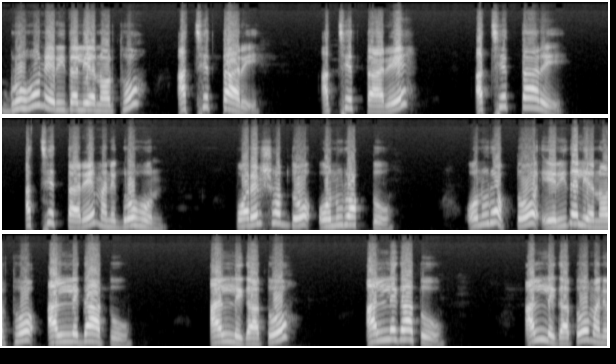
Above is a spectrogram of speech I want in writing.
গ্রহণ এর ইতালিয়ান অর্থ আচ্ছেত্তারে আচ্ছেত্তারে আচ্ছেত্তারে আচ্ছেত্তারে মানে গ্রহণ। পরের শব্দ অনুরক্ত অনুরক্ত এর ইতালিয়ান অর্থ আল্লেগাতো আল্লেগাতো আল্লেগাতো আল্লেগাতো মানে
